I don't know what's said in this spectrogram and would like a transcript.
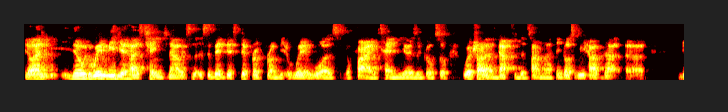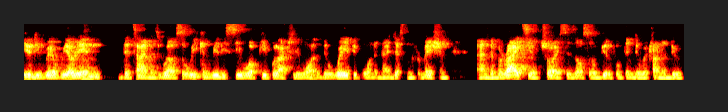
you know, and you know the way media has changed now. It's it's a bit it's different from the way it was you know, five, ten years ago. So we're trying to adapt to the time, and I think also we have that uh, beauty where we are in the time as well, so we can really see what people actually want, the way people want to digest information, and the variety of choice is also a beautiful thing that we're trying to do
